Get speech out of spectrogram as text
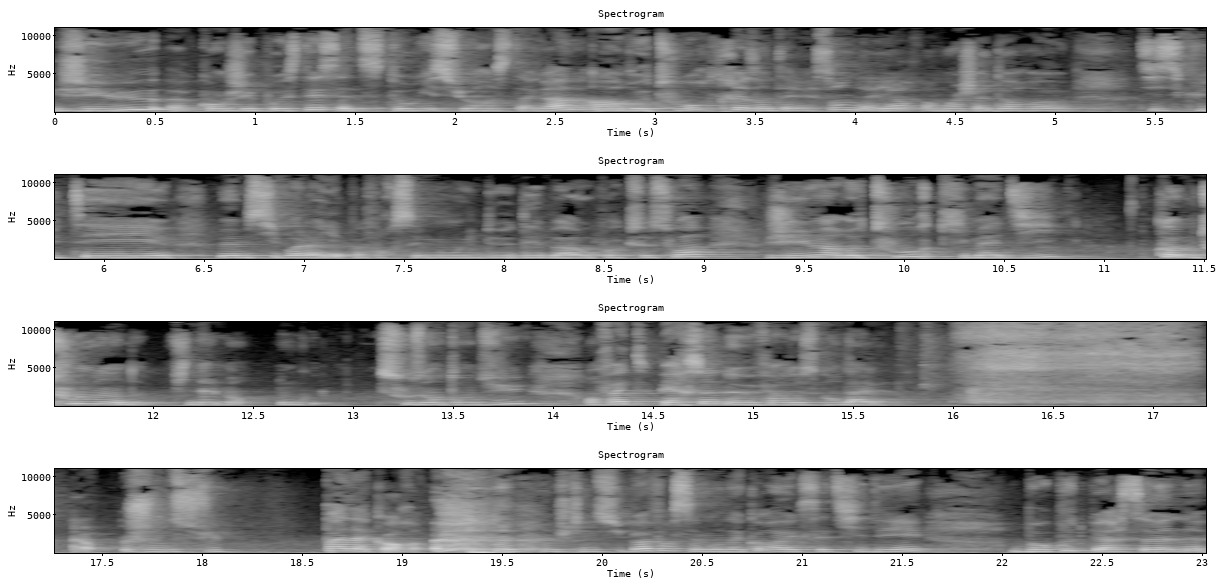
J'ai eu, euh, quand j'ai posté cette story sur Instagram, un retour très intéressant d'ailleurs. Enfin, moi, j'adore euh, discuter, même si voilà, il n'y a pas forcément eu de débat ou quoi que ce soit. J'ai eu un retour qui m'a dit, comme tout le monde finalement. Donc, sous-entendu, en fait, personne ne veut faire de scandale. Alors, je ne suis pas d'accord. je ne suis pas forcément d'accord avec cette idée. Beaucoup de personnes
